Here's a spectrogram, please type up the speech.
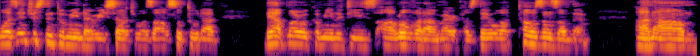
was interesting to me in the research was also too that they had Maroon communities all over the Americas. There were thousands of them, and um,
